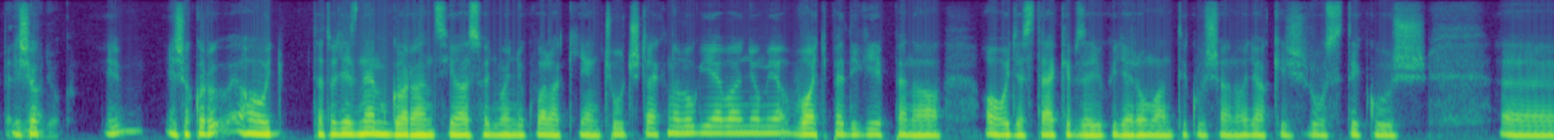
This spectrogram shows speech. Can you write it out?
Pedig és nagyok. A, és akkor, ahogy tehát, hogy ez nem garancia az, hogy mondjuk valaki ilyen csúcs technológiával nyomja, vagy pedig éppen, a, ahogy ezt elképzeljük ugye romantikusan, hogy a kis rustikus uh,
